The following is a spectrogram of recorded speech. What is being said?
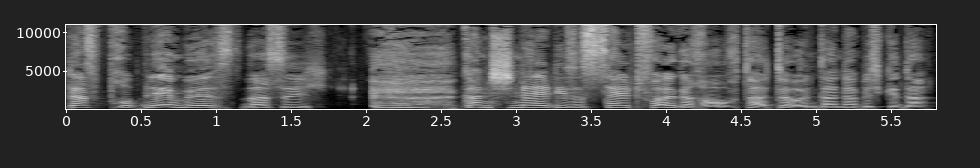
das Problem ist, dass ich ganz schnell dieses Zelt voll geraucht hatte und dann habe ich gedacht,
